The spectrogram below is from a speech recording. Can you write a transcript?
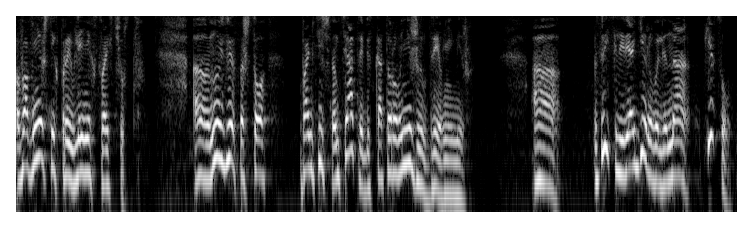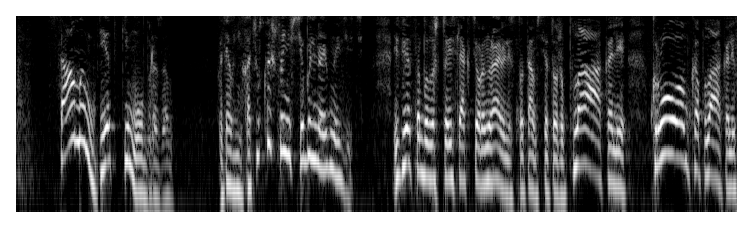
во внешних проявлениях своих чувств. Э, ну, известно, что в античном театре, без которого не жил древний мир, э, зрители реагировали на пьесу самым детским образом. Хотя я не хочу сказать, что они все были наивные дети. Известно было, что если актеры нравились, то там все тоже плакали, громко плакали.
